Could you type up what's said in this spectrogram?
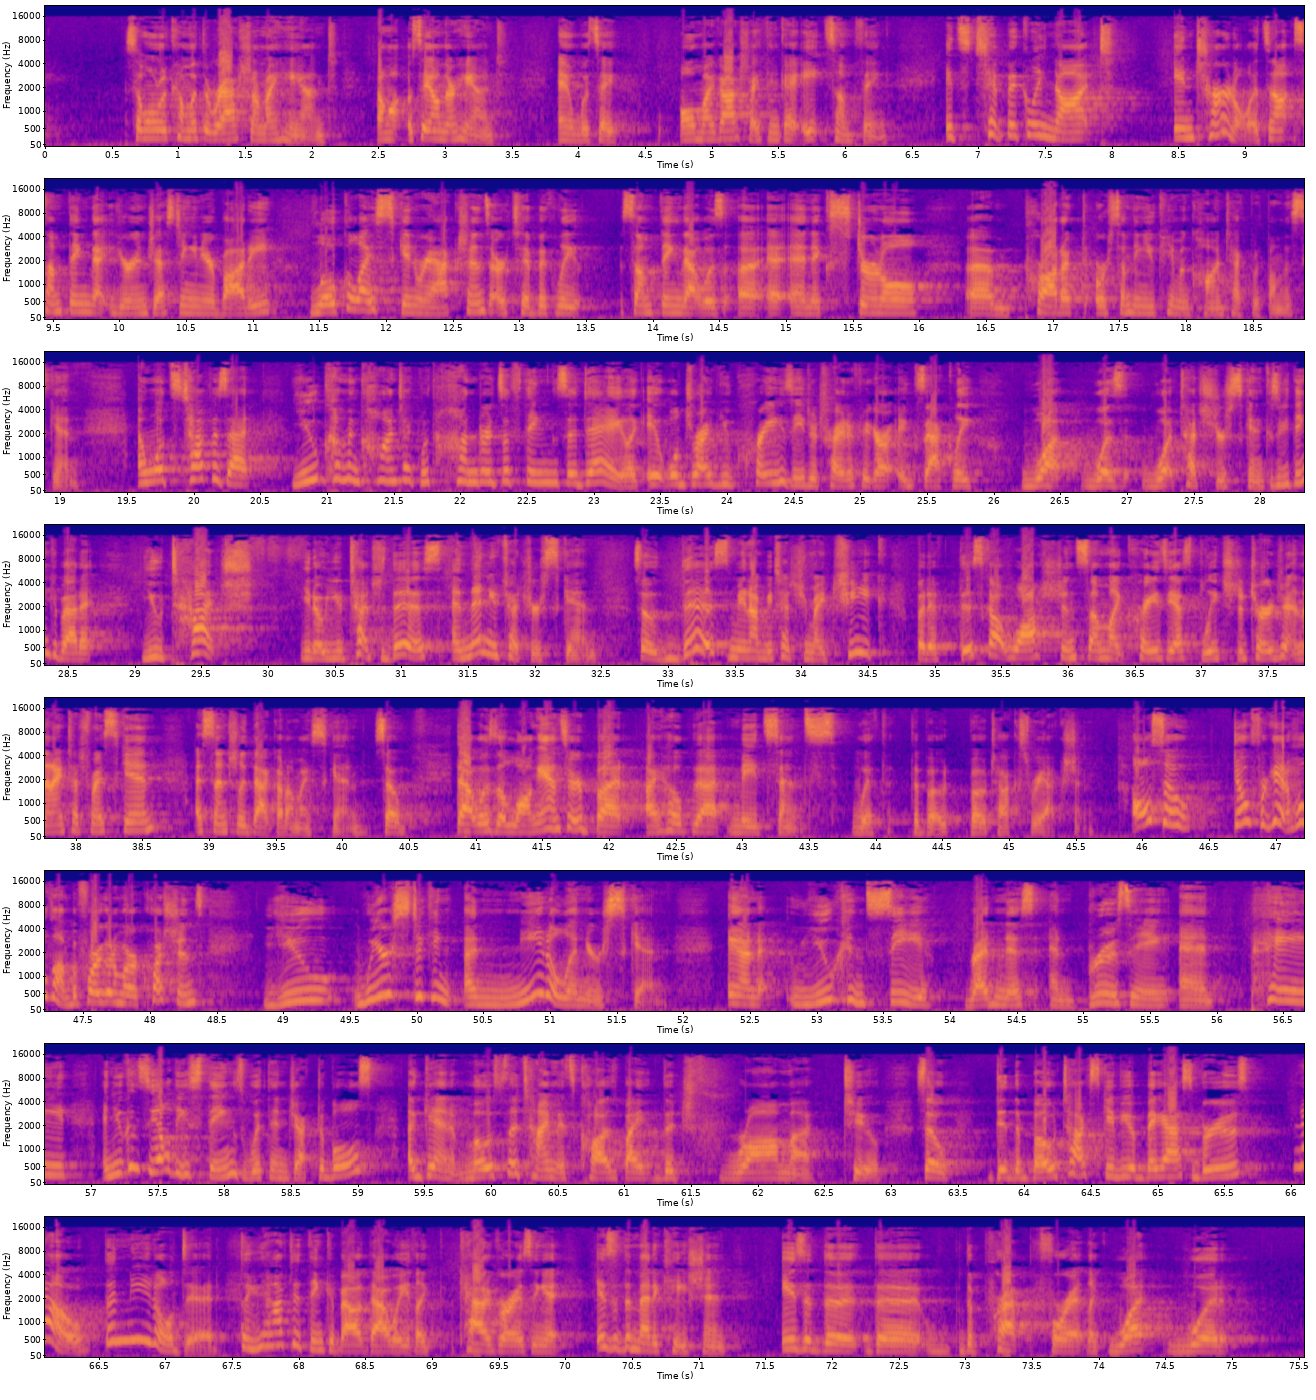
someone would come with a rash on my hand, uh, say on their hand, and would say, Oh my gosh, I think I ate something. It's typically not internal, it's not something that you're ingesting in your body. Localized skin reactions are typically something that was a, an external um, product or something you came in contact with on the skin. And what's tough is that you come in contact with hundreds of things a day. Like it will drive you crazy to try to figure out exactly what was what touched your skin. Because if you think about it, you touch, you know, you touch this and then you touch your skin. So this may not be touching my cheek, but if this got washed in some like crazy ass bleach detergent and then I touch my skin, essentially that got on my skin. So that was a long answer, but I hope that made sense with the Botox reaction. Also, don't forget, hold on, before I go to more questions, you we're sticking a needle in your skin and you can see redness and bruising and pain and you can see all these things with injectables. Again most of the time it's caused by the trauma too. So did the botox give you a big ass bruise? No the needle did. So you have to think about that way like categorizing it. Is it the medication? Is it the the the prep for it? Like what would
